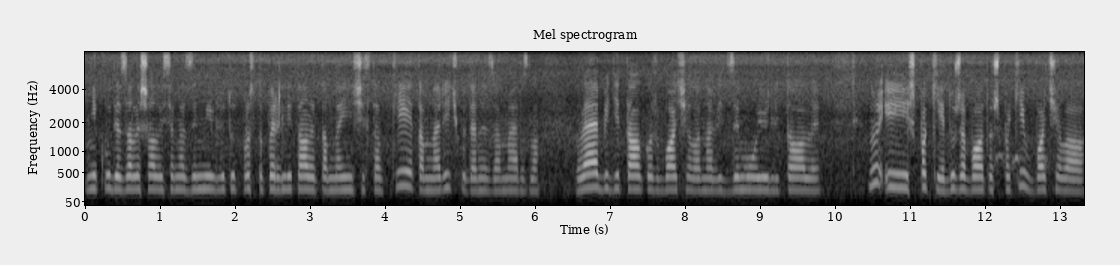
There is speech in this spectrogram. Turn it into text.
нікуди, залишалися на зимівлю. Тут просто перелітали там на інші ставки, там на річку, де не замерзла. Лебіді також бачила, навіть зимою літали. Ну і шпаки. Дуже багато шпаків бачила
